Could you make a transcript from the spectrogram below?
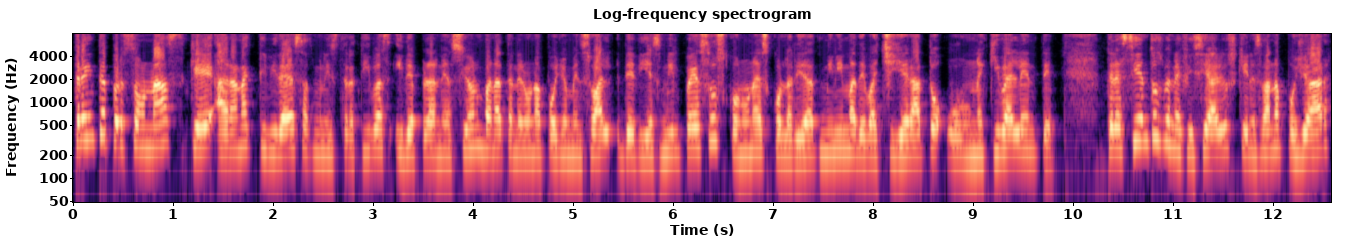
30 personas que harán actividades administrativas y de planeación van a tener un apoyo mensual de 10 mil pesos con una escolaridad mínima de bachillerato o un equivalente. 300 beneficiarios quienes van a apoyar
